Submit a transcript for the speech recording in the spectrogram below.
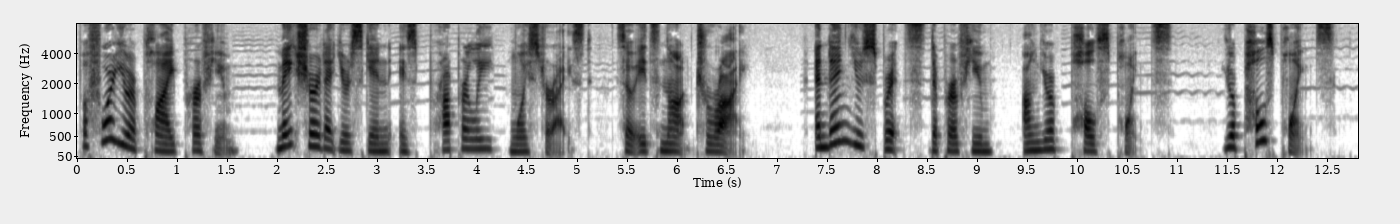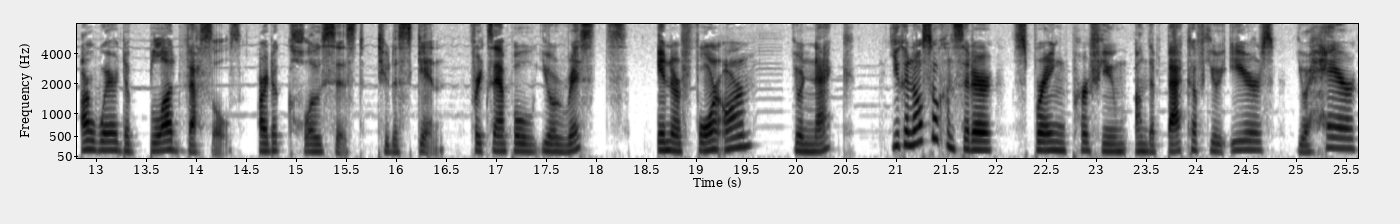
before you apply perfume, make sure that your skin is properly moisturized so it's not dry. And then you spritz the perfume on your pulse points. Your pulse points are where the blood vessels are the closest to the skin. For example, your wrists, inner forearm, your neck, you can also consider spraying perfume on the back of your ears, your hair,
